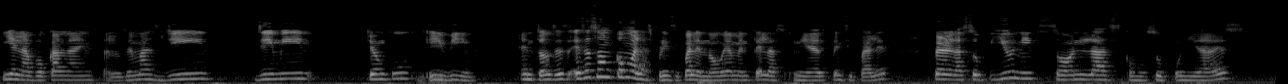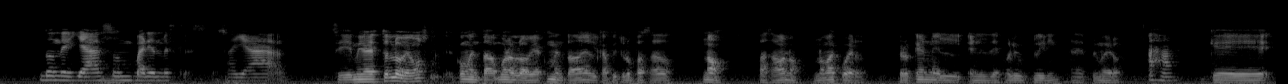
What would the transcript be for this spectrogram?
y en la vocal line están los demás, Jin, Jimin, Jungkook y V. Entonces, esas son como las principales, ¿no? Obviamente las unidades principales, pero las subunits son las como subunidades donde ya son varias mezclas, o sea, ya Sí, mira, esto lo habíamos comentado, bueno, lo había comentado en el capítulo pasado. No, pasado no, no me acuerdo. Creo que en el, en el de Hollywood Bleeding, en el primero, ajá. que,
